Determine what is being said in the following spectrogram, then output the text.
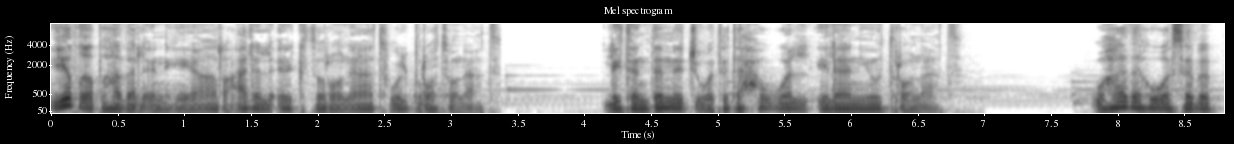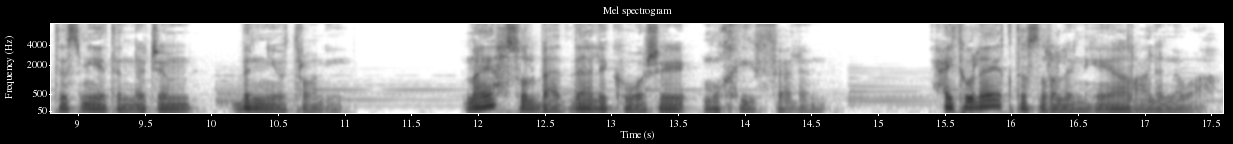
يضغط هذا الانهيار على الإلكترونات والبروتونات لتندمج وتتحول إلى نيوترونات. وهذا هو سبب تسمية النجم بالنيوتروني. ما يحصل بعد ذلك هو شيء مخيف فعلا حيث لا يقتصر الانهيار على النواة.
